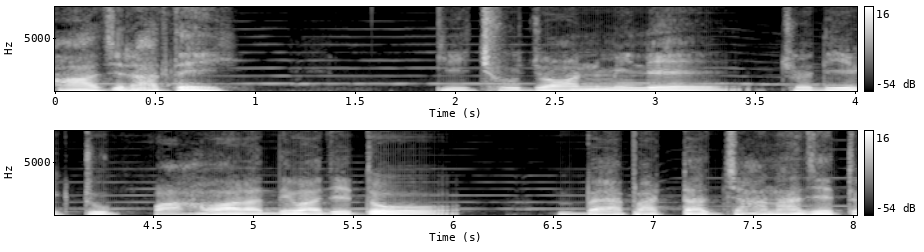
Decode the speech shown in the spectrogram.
আজ রাতেই। কিছু জন মিলে যদি একটু পাহারা দেওয়া যেত ব্যাপারটা জানা যেত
